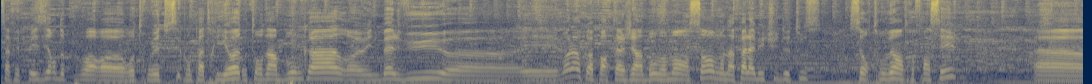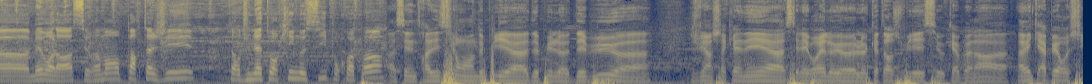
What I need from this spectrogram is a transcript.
Ça fait plaisir de pouvoir euh, retrouver tous ses compatriotes autour d'un bon cadre, une belle vue euh, et voilà quoi, partager un bon moment ensemble. On n'a pas l'habitude de tous se retrouver entre Français. Euh, mais voilà, c'est vraiment partager, faire du networking aussi, pourquoi pas. Ah, C'est une tradition hein, depuis, euh, depuis le début. euh, je viens chaque année euh, célébrer le, le 14 juillet ici au Cabana euh, avec Apéro Chic.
